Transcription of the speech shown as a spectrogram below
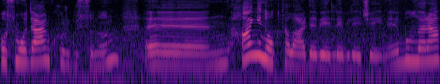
postmodern kurgusunun hangi noktalarda verilebileceğini, bunlara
